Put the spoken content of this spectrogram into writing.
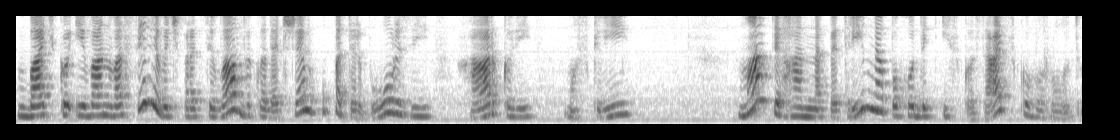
Батько Іван Васильович працював викладачем у Петербурзі, Харкові, Москві. Мати Ганна Петрівна походить із козацького роду.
